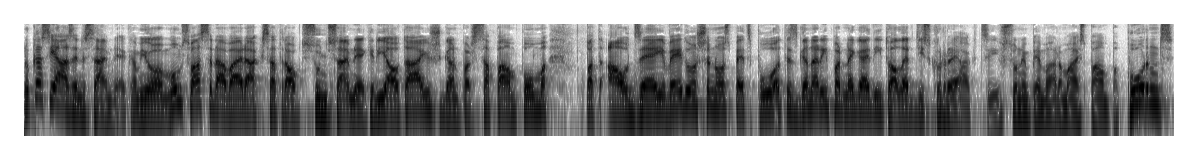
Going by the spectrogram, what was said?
Nu, kas jāzina saimniekam, jo mums vasarā vairāk satraukti suņu saimnieki ir jautājuši gan par sapām puma, pat audzēja veidošanos pēc potes, gan arī par negaidītu alerģisku reakciju. Sunim, piemēram, aizpāmpa purns,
